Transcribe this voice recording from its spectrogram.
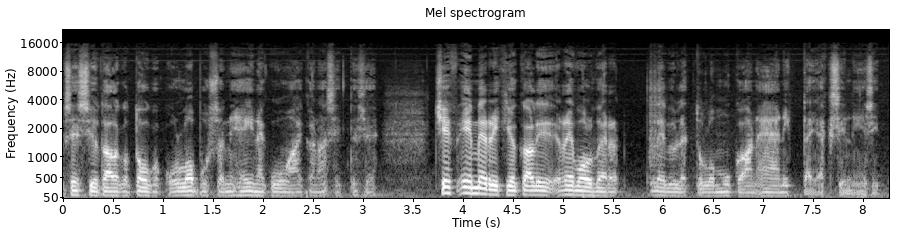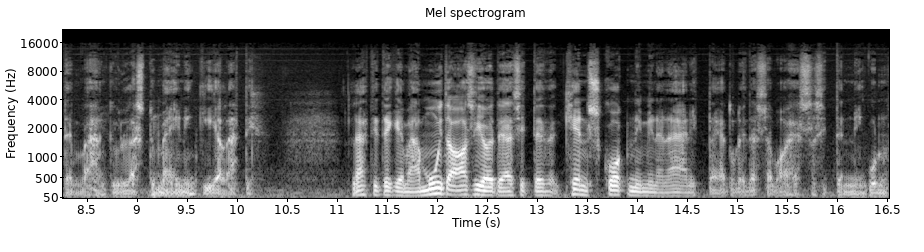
sessiot alkoi toukokuun lopussa, niin heinäkuun aikana sitten se Jeff Emerick, joka oli Revolver-levylle tullut mukaan äänittäjäksi, niin sitten vähän kyllästyi meininkiin ja lähti, lähti tekemään muita asioita. Ja sitten Ken Scott-niminen äänittäjä tuli tässä vaiheessa sitten niin kuin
